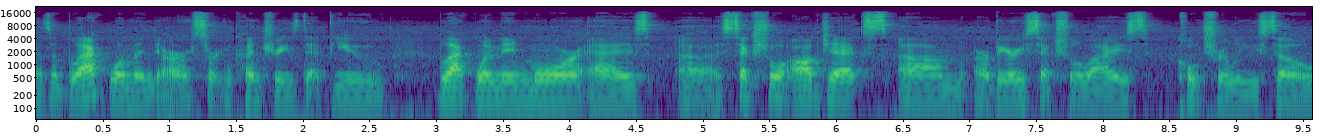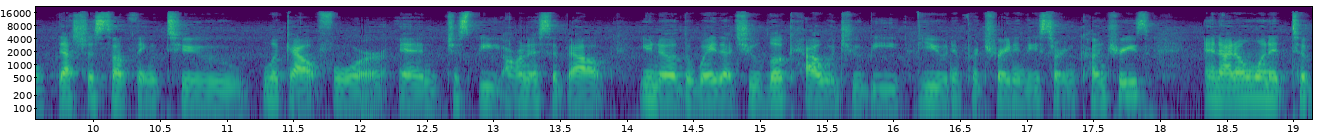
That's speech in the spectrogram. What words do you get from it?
as a black woman, there are certain countries that view black women more as uh, sexual objects, um, are very sexualized culturally. So that's just something to look out for and just be honest about, you know, the way that you look, how would you be viewed and portrayed in these certain countries. And I don't want it to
